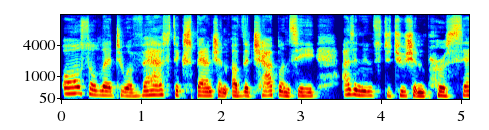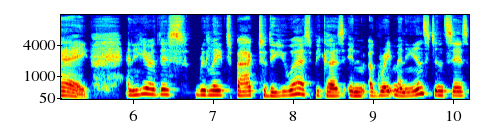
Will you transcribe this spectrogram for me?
also led to a vast expansion of the chaplaincy as an institution per se. And here this relates back to the US because, in a great many instances,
